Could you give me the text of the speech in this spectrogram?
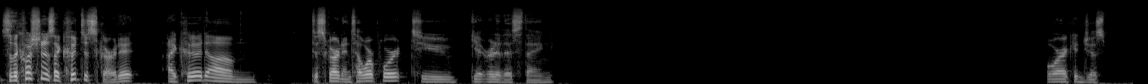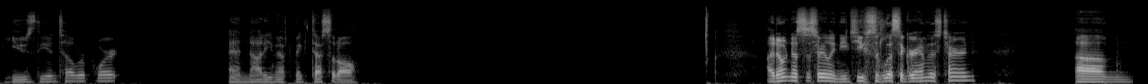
So the question is, I could discard it. I could um discard intel report to get rid of this thing. Or I could just use the intel report and not even have to make a test at all. I don't necessarily need to use Alyssa Graham this turn. Um,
